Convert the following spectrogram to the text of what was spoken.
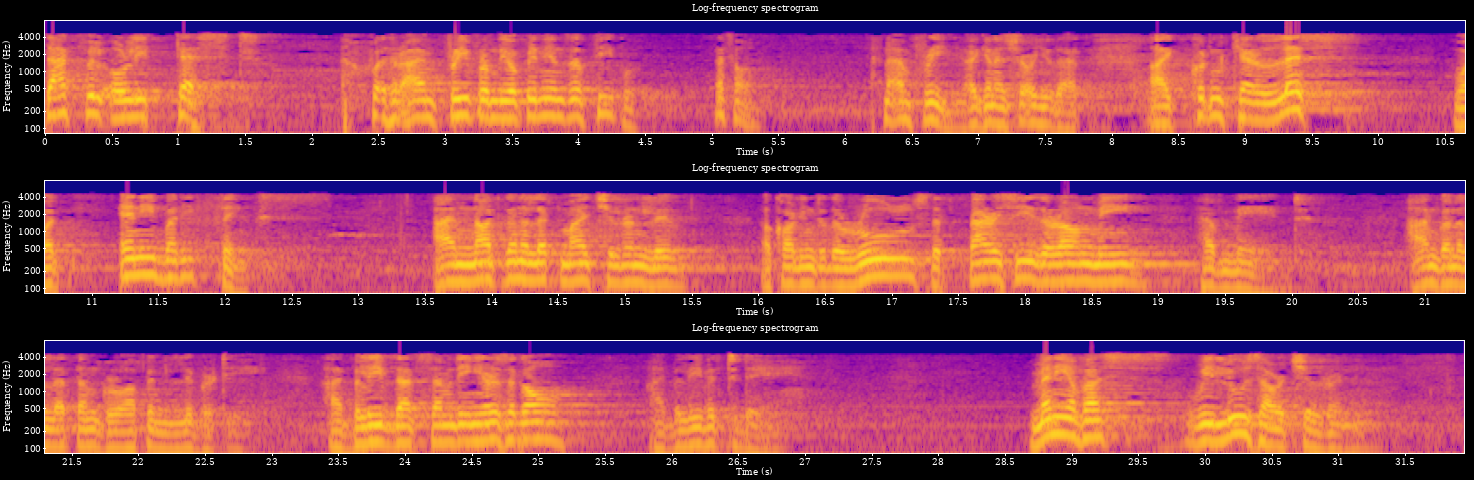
that will only test whether I am free from the opinions of people. That's all. And I'm free, I can assure you that. I couldn't care less what anybody thinks. I'm not going to let my children live according to the rules that Pharisees around me have made. I'm going to let them grow up in liberty. I believed that 17 years ago. I believe it today. Many of us, we lose our children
